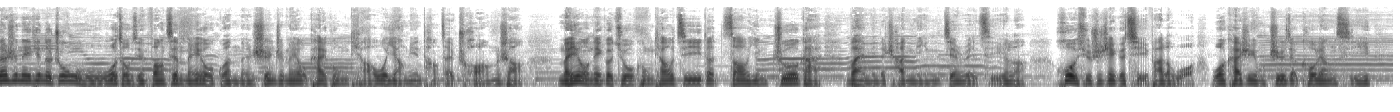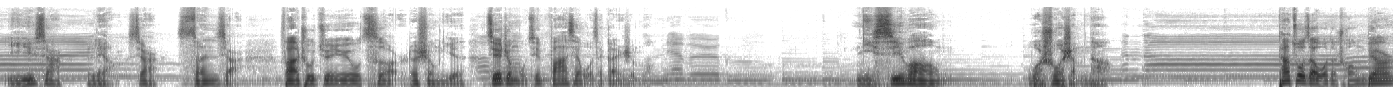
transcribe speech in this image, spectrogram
但是那天的中午，我走进房间，没有关门，甚至没有开空调。我仰面躺在床上，没有那个旧空调机的噪音遮盖，外面的蝉鸣尖锐极了。或许是这个启发了我，我开始用指甲抠凉席，一下、两下、三下，发出均匀又刺耳的声音。接着，母亲发现我在干什么。你希望我说什么呢？他坐在我的床边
